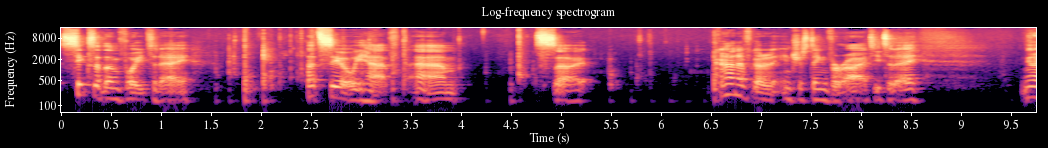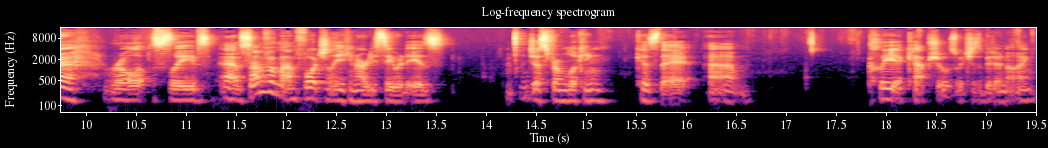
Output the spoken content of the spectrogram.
six of them for you today. Let's see what we have. Um, so kind of got an interesting variety today. I'm gonna roll up the sleeves. Uh, some of them, unfortunately, you can already see what it is just from looking because they're um, clear capsules, which is a bit annoying.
